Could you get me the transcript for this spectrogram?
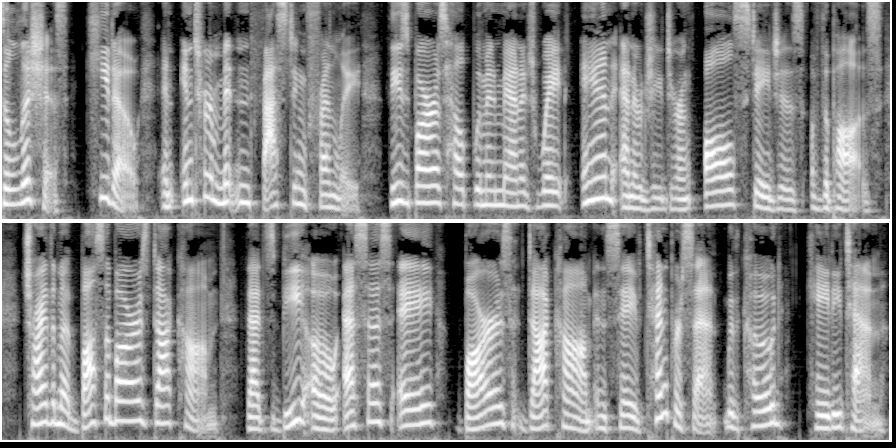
Delicious, keto, and intermittent fasting friendly. These bars help women manage weight and energy during all stages of the pause. Try them at bossabars.com. That's B O S S A bars.com and save 10% with code KATIE10.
